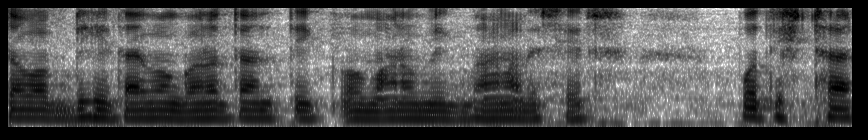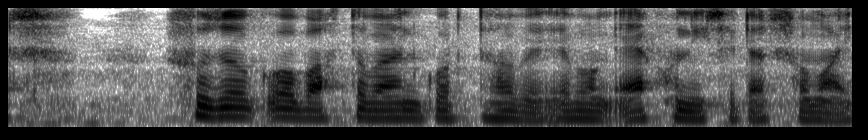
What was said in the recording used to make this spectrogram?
জবাবদিহিতা এবং গণতান্ত্রিক ও মানবিক বাংলাদেশের প্রতিষ্ঠার সুযোগ ও বাস্তবায়ন করতে হবে এবং এখনই সেটার সময়।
